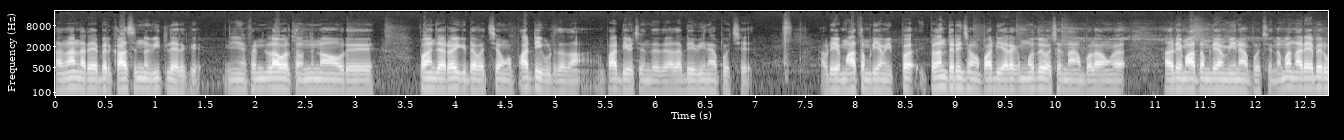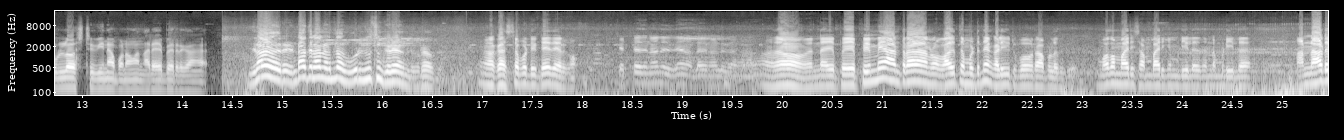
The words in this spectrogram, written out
அதனால் நிறைய பேர் காசு இன்னும் வீட்டில் இருக்குது என் ஃப்ரெண்ட்லாம் ஒருத்தன் வந்து நான் ஒரு பதினஞ்சாயிரரூவா கிட்ட வச்சு அவங்க பாட்டி கொடுத்ததான். பாட்டி வச்சுருந்தது. அது அப்படியே வீணாக போச்சு. அப்படியே மாற்ற முடியாமல் இப்போ இப்போ தான் தெரிஞ்சு அவங்க பாட்டி இறக்கும் போது வச்சுருந்தாங்க போல் அவங்க. அப்படியே மாற்ற முடியாமல் வீணாக போச்சு. இந்த மாதிரி நிறைய பேர் உள்ள வச்சுட்டு வீணாக போனவங்க நிறைய பேர் இருக்காங்க. இதெல்லாம் ரெண்டாவது நாள் வந்து ஒரு யூஸும் கிடையாது கஷ்டப்பட்டுகிட்டே தான் இருக்கோம். கெட்டதுனால இதுதான் நல்லதுனால இதுதானா அதான் என்ன இப்போ எப்பயுமே அன்றாட வகுத்தை மட்டும்தான் கழுவிட்டு போகிறாப்புல இருக்குது முத மாதிரி சம்பாதிக்க முடியல தண்ண முடியல. அந்நாடு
